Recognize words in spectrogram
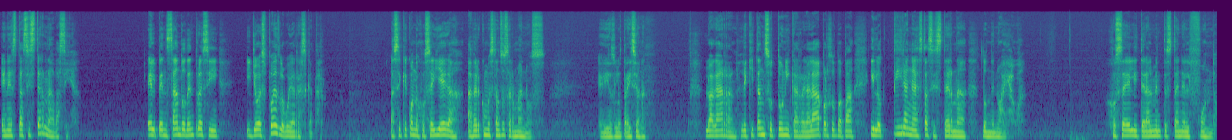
en esta cisterna vacía. Él pensando dentro de sí, y yo después lo voy a rescatar. Así que cuando José llega a ver cómo están sus hermanos, ellos lo traicionan. Lo agarran, le quitan su túnica regalada por su papá y lo tiran a esta cisterna donde no hay agua. José literalmente está en el fondo.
